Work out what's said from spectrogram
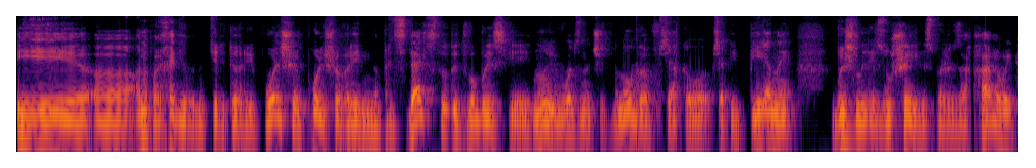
и э, оно проходило на территории Польши. Польша временно председательствует в ОБСЕ. Ну и вот, значит, много всякого, всякой пены вышло из ушей госпожи Захаровой,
